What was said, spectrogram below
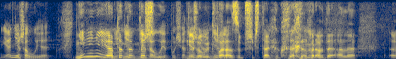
ja nie żałuję. Nie, nie, nie, ja Nie- to, nie- to nie też żałuję posiadania, Nie żałuję nie dwa żałuję. razy przeczytania go tak naprawdę, ale e,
